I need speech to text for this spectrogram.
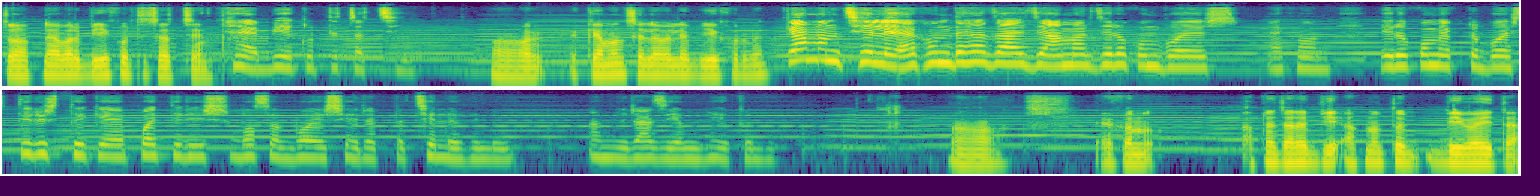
তো আপনি আবার বিয়ে করতে চাচ্ছেন? হ্যাঁ বিয়ে করতে চাচ্ছি। কেমন ছেলে হলে বিয়ে করবেন? কেমন ছেলে? এখন দেখা যায় যে আমার যেরকম বয়স এখন এরকম একটা বয়স তিরিশ থেকে পঁয়ত্রিশ বছর বয়সের একটা ছেলে হলে আমি রাজি আমি বিয়ে করব। এখন আপনি যারা আপনার তো বিবাহিতা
